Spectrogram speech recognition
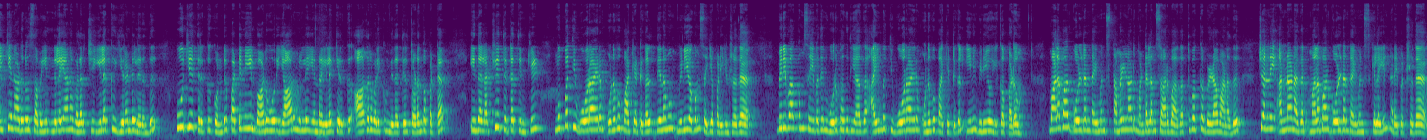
ஐக்கிய நாடுகள் சபையின் நிலையான வளர்ச்சி இலக்கு இரண்டிலிருந்து பூஜ்ஜியத்திற்கு கொண்டு பட்டினியில் வாடுவோர் யாருமில்லை என்ற இலக்கிற்கு ஆதரவளிக்கும் விதத்தில் தொடங்கப்பட்ட இந்த லட்சிய திட்டத்தின் கீழ் முப்பத்தி ஓராயிரம் உணவு பாக்கெட்டுகள் தினமும் விநியோகம் செய்யப்படுகின்றது. விரிவாக்கம் செய்வதின் ஒரு பகுதியாக ஐம்பத்தி ஓராயிரம் உணவு பாக்கெட்டுகள் இனி விநியோகிக்கப்படும். மலபார் கோல்டன் டைமண்ட்ஸ் தமிழ்நாடு மண்டலம் சார்பாக துவக்க விழாவானது சென்னை அண்ணா நகர் மலபார் கோல்டன் டைமண்ட்ஸ் கிளையில் நடைபெற்றது.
